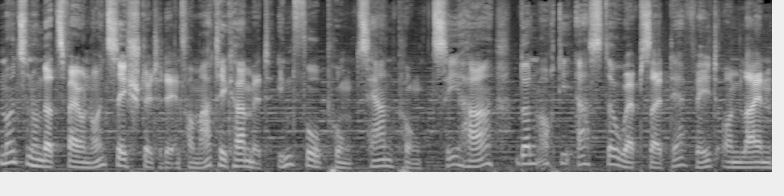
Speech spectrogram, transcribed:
1992 stellte der Informatiker mit info.cern.ch dann auch die erste Website der Welt online.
